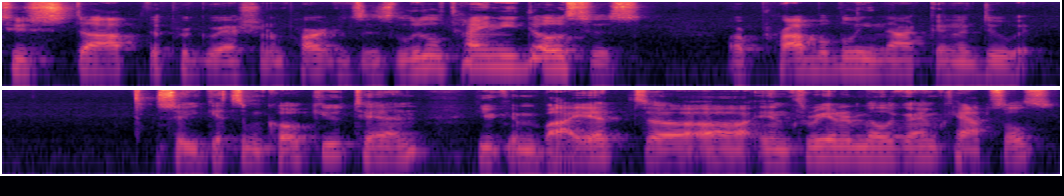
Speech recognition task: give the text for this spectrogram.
to stop the progression of Parkinson's. Little tiny doses are probably not going to do it. So you get some CoQ10. You can buy it uh, uh in 300 milligram capsules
